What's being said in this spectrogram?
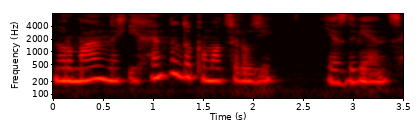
Normalnych i chętnych do pomocy ludzi jest więcej.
